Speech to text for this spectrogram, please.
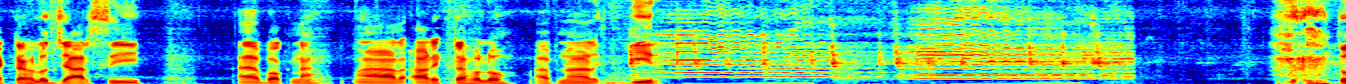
একটা হলো জার্সি বকনা, আর আরেকটা হলো আপনার গির। তো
